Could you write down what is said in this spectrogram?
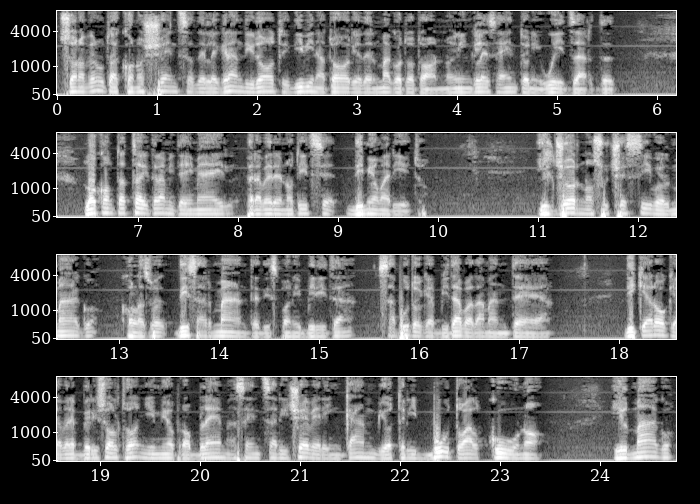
sono venuto a conoscenza delle grandi doti divinatorie del mago Totonno, in inglese Anthony Wizard, lo contattai tramite email per avere notizie di mio marito. Il giorno successivo il mago, con la sua disarmante disponibilità, saputo che abitava ad Amantea, dichiarò che avrebbe risolto ogni mio problema senza ricevere in cambio tributo alcuno. Il mago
